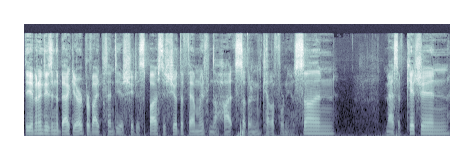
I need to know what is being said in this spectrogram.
The amenities in the backyard provide plenty of shaded spots to shield the family from the hot Southern California sun. Massive kitchen.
